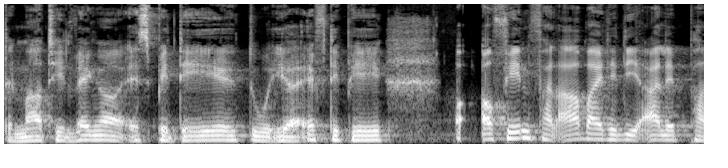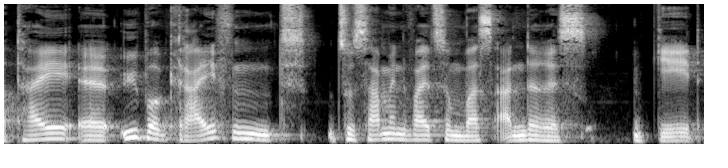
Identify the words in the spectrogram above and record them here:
der Martin Wenger, SPD, du eher FDP. Auf jeden Fall arbeitet die alle parteiübergreifend zusammen, weil es um was anderes geht.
